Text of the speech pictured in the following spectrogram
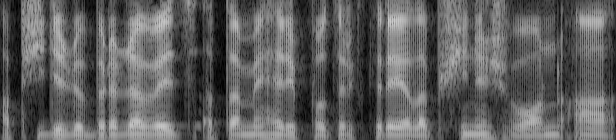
a přijde do Bradavic a tam je Harry Potter, který je lepší než on a,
